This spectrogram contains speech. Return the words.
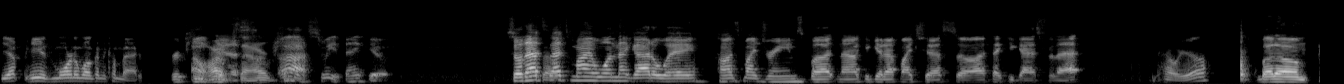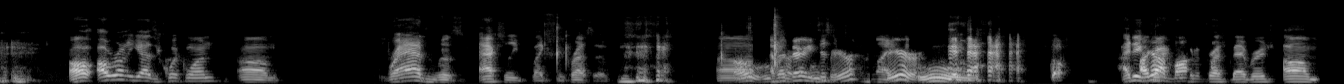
Yep, he is more than welcome to come back. Repeat. Oh, 100%, yes. 100%. Ah, sweet. Thank you. So that's So- that's my one that got away. Haunts my dreams, but now I could get off my chest. So I thank you guys for that. Hell yeah. But um, I'll I'll run you guys a quick one. Um, Brad was actually like impressive. Uh, Oh, I have a very ooh, beer. Beer. ooh, I did I got crack bo- open a fresh beverage. Um,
